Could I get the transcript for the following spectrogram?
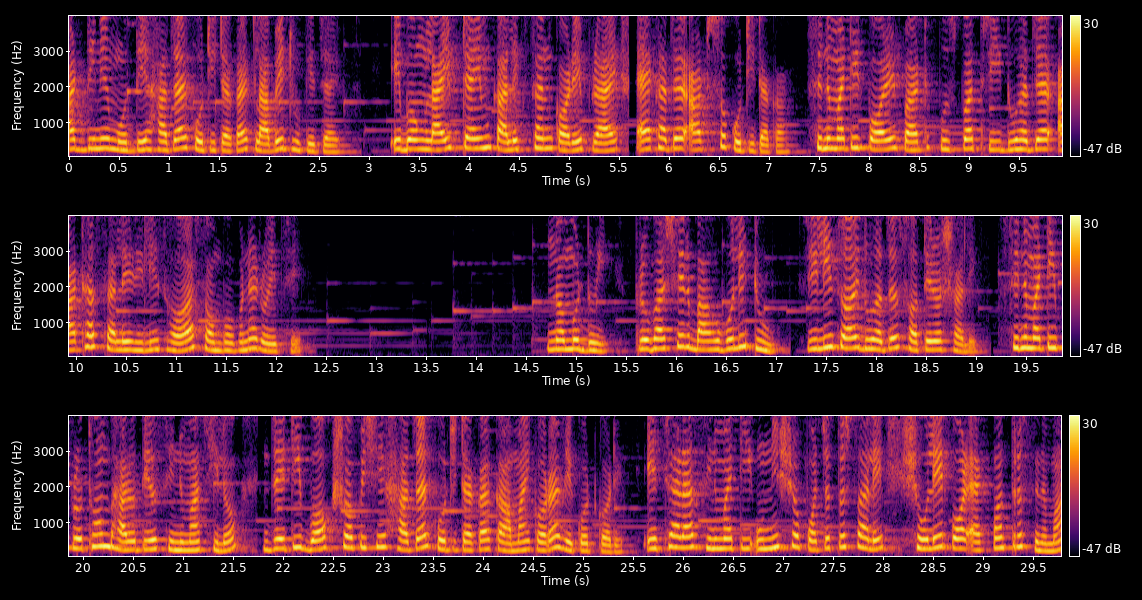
আট দিনের মধ্যে হাজার কোটি টাকার ক্লাবে ঢুকে যায় এবং লাইফ টাইম কালেকশন করে প্রায় এক হাজার আটশো কোটি টাকা। সিনেমাটির পরের পার্ট পুষ্পা থ্রি দু সালে রিলিজ হওয়ার সম্ভাবনা রয়েছে। নম্বর দুই, প্রভাসের বাহুবলী টু। রিলিজ হয় দু হাজার সতেরো সালে। সিনেমাটি প্রথম ভারতীয় সিনেমা ছিল, যেটি বক্স অফিসে হাজার কোটি টাকা কামাই করা রেকর্ড করে। এছাড়া সিনেমাটি উনিশশো পঁচাত্তর সালে ষোলের পর একমাত্র সিনেমা,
